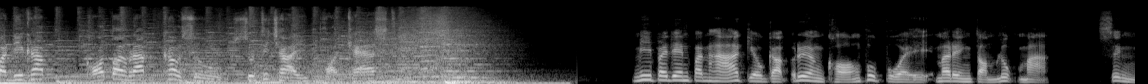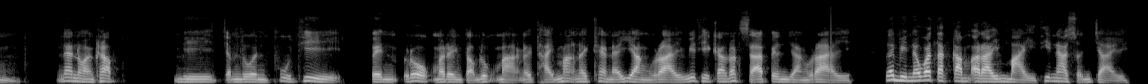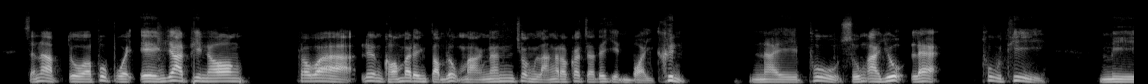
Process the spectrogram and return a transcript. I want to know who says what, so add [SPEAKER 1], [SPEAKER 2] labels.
[SPEAKER 1] วัสดีครับ ขอต้อนรับเข้าสู่สุทธิชัยพอดแคสต์ มีประเด็นปัญหาเกี่ยวกับเรื่องของผู้ป่วยมะเร็งต่อมลูกหมาก ซึ่งแน่นอนครับ มีจำนวนผู้ที่เป็นโรคมะเร็งต่อมลูกหมากในไทยมากน้อยแค่ไหนอย่างไร วิธีการรักษาเป็นอย่างไร และมีนวัตกรรมอะไรใหม่ที่น่าสนใจสำหรับตัวผู้ป่วยเองญาติพี่น้อง เพราะว่าเรื่องของมะเร็งต่อมลูกหมากนั้น ช่วงหลังเราก็จะได้ยินบ่อยขึ้น ในผู้สูงอายุและผู้ที่มี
